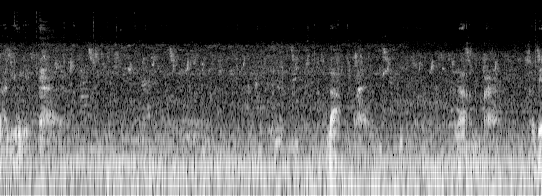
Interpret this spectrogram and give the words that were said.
Tali ulit. Lock. Lock. Sabi.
